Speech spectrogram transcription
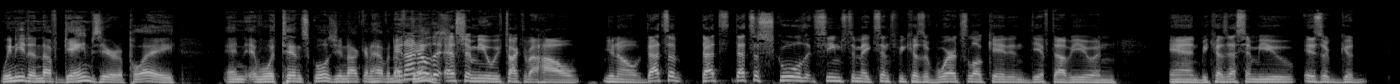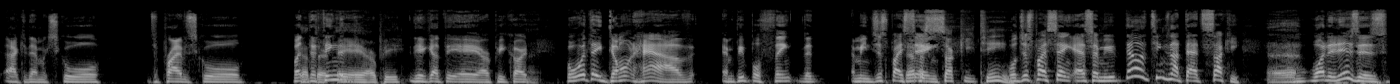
We need enough games here to play, and, and with ten schools, you're not going to have enough. and I know games. that SMU. We've talked about how you know that's a that's that's a school that seems to make sense because of where it's located in DFW and and because SMU is a good academic school, it's a private school. But Got the thing that AARP. they got the AARP card. But what they don't have, and people think that, I mean, just by They saying sucky team. well, just by saying SMU, no, the team's not that sucky. Uh. what it is is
